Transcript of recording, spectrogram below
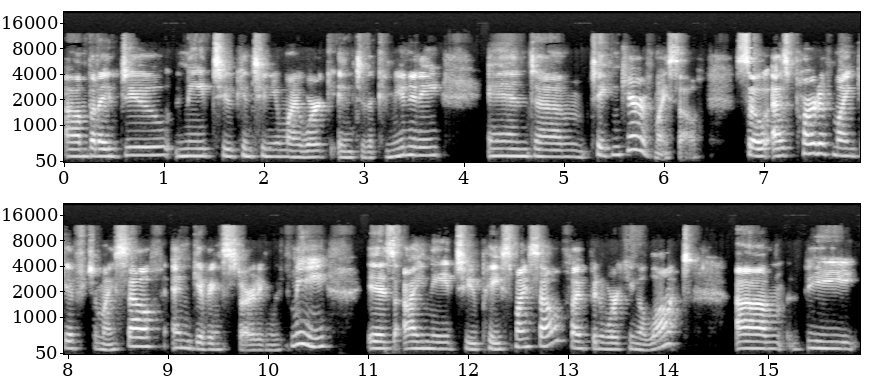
Um, but I do need to continue my work into the community and um, taking care of myself. So, as part of my gift to myself and giving starting with me, is I need to pace myself. I've been working a lot. Um, the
